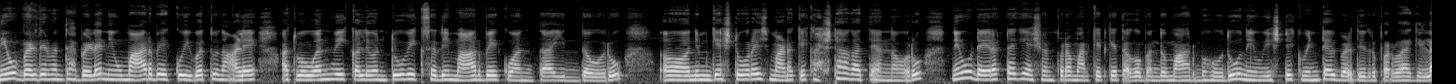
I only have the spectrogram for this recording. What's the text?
ನೀವು ಬೆಳೆದಿರುವಂತಹ ಬೆಳೆ ನೀವು ಮಾರಬೇಕು, ಇವತ್ತು ನಾಳೆ ಅಥವಾ ಒನ್ ವೀಕಲ್ಲಿ ಒಂದು ಟೂ ವೀಕ್ಸಲ್ಲಿ ಮಾರಬೇಕು ಅಂತ ಇದ್ದವರು ನಿಮಗೆ ಸ್ಟೋರೇಜ್ ಮಾಡೋಕ್ಕೆ ಕಷ್ಟ ಆಗತ್ತೆ ಅನ್ನೋರು, ನೀವು ಡೈರೆಕ್ಟಾಗಿ ಯಶವಂತಪುರ ಮಾರ್ಕೆಟ್ಗೆ ತಗೊಬಂದು ಮಾರಬಹುದು. ನೀವು ಎಷ್ಟೇ ಕ್ವಿಂಟಲ್ ಬೆಳೆದಿದ್ರು ಪರವಾಗಿಲ್ಲ.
